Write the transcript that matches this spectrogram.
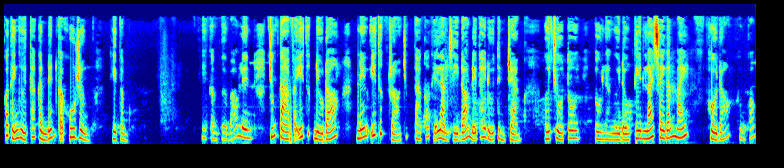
có thể người ta cần đến cả khu rừng. Khi tầm khi cầm tờ báo lên, chúng ta phải ý thức điều đó. Nếu ý thức rõ chúng ta có thể làm gì đó để thay đổi tình trạng. Ở chùa tôi, tôi là người đầu tiên lái xe gắn máy. Hồi đó không có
